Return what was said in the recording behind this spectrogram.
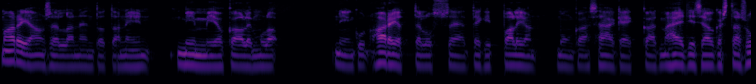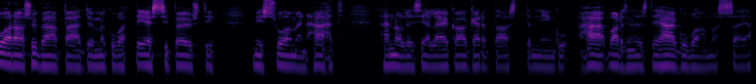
Maria on sellainen tota niin, mimmi, joka oli mulla niin kuin harjoittelussa ja teki paljon mun kanssa hääkeikkaa. Et mä heitin se oikeastaan suoraan syvään päätyyn. Me kuvattiin Essi Pöysti, Miss Suomen häät. Hän oli siellä ekaa kertaa sitten niin kuin hää, varsinaisesti hääkuvaamassa ja,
